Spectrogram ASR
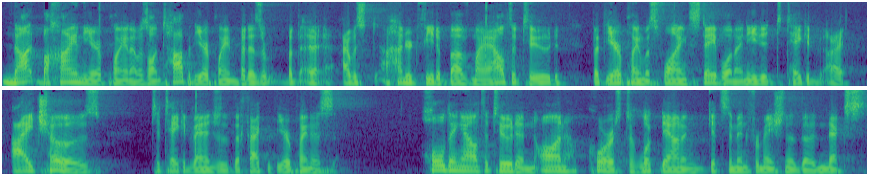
not behind the airplane. I was on top of the airplane, but as a, but uh, I was 100 feet above my altitude. But the airplane was flying stable, and I needed to take it. I, I chose to take advantage of the fact that the airplane is holding altitude and on course to look down and get some information of the next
